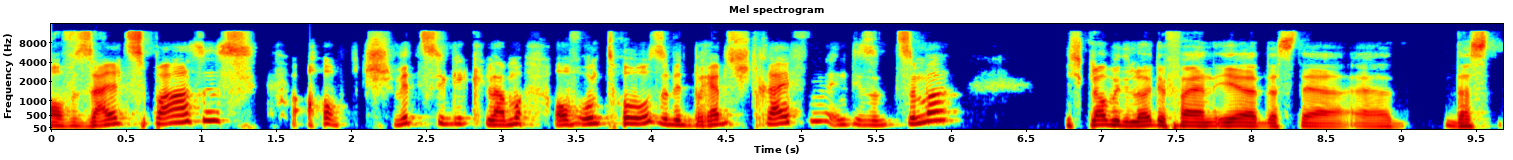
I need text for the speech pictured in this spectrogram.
Auf Salzbasis, auf schwitzige Klamotten, auf Unterhose mit Bremsstreifen in diesem Zimmer. Ich glaube, die Leute feiern eher, dass der äh, dass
